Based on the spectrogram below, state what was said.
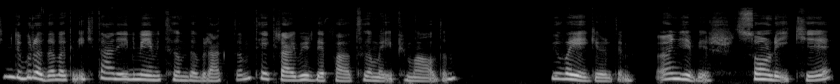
Şimdi burada bakın iki tane ilmeğimi tığımda bıraktım. Tekrar bir defa tığıma ipimi aldım. Yuvaya girdim. Önce bir, sonra iki.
